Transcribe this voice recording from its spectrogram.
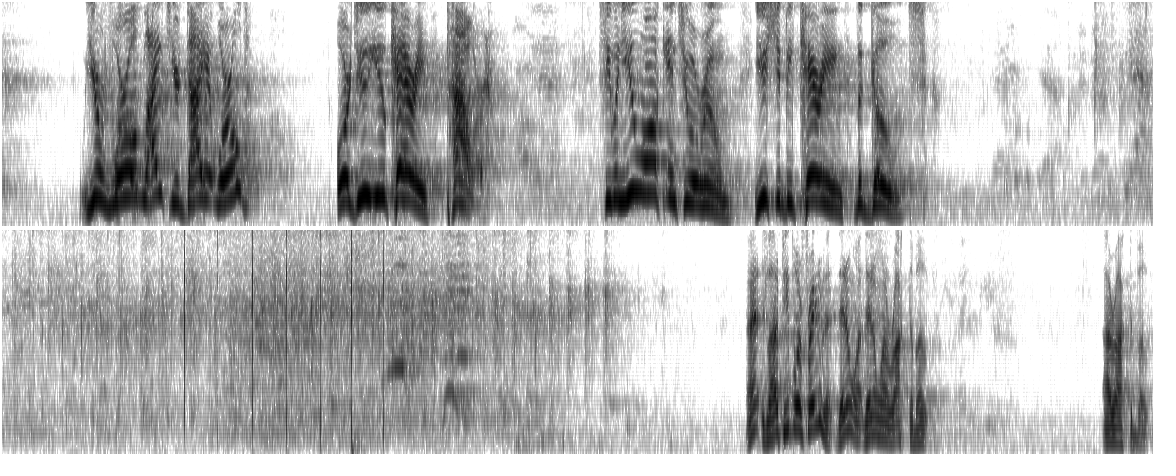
Your world light, your diet world? Or do you carry power? See, when you walk into a room, you should be carrying the goads. A lot of people are afraid of it. They don't want, they don't want to rock the boat. I rock the boat.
